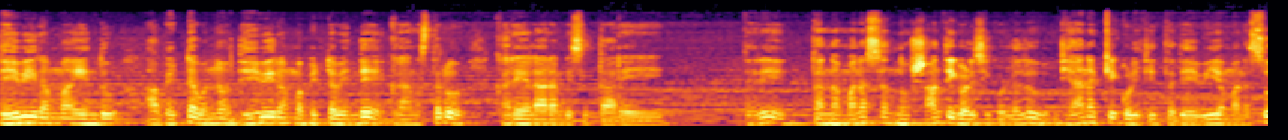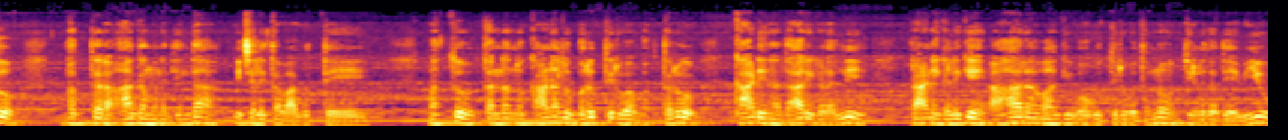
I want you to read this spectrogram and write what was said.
ದೇವಿರಮ್ಮ ಎಂದು, ಆ ಬೆಟ್ಟವನ್ನು ದೇವಿರಮ್ಮ ಬೆಟ್ಟವೆಂದೇ ಗ್ರಾಮಸ್ಥರು ಕರೆಯಲಾರಂಭಿಸುತ್ತಾರೆ. ಆದರೆ ತನ್ನ ಮನಸ್ಸನ್ನು ಶಾಂತಿಗೊಳಿಸಿಕೊಳ್ಳಲು ಧ್ಯಾನಕ್ಕೆ ಕುಳಿತಿದ್ದ ದೇವಿಯ ಮನಸ್ಸು ಭಕ್ತರ ಆಗಮನದಿಂದ ವಿಚಲಿತವಾಗುತ್ತೆ. ಮತ್ತು ತನ್ನನ್ನು ಕಾಣಲು ಬರುತ್ತಿರುವ ಭಕ್ತರು ಕಾಡಿನ ದಾರಿಗಳಲ್ಲಿ ಪ್ರಾಣಿಗಳಿಗೆ ಆಹಾರವಾಗಿ ಹೋಗುತ್ತಿರುವುದನ್ನು ತಿಳಿದ ದೇವಿಯು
